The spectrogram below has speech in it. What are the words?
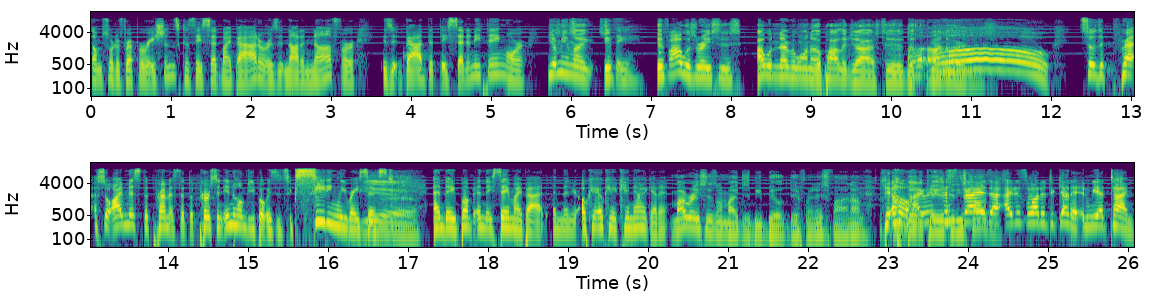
some sort of reparations because they said my bad, or is it not enough, or is it bad that they said anything, or Yeah, I mean like if they? if I was racist, I would never want to apologize to the oh, minorities. Oh, so the pre- so I missed the premise that the person in Home Depot is it's exceedingly racist, Yeah. and they bump and they say my bad, and then you're okay, okay, okay. Now I get it. My racism might just be built different. It's fine. I'm, No, I'm I was just to these trying causes. to. I just wanted to get it, and we had time.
